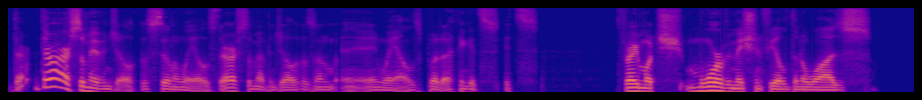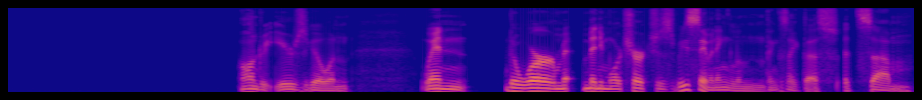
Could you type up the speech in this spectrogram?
There there are some evangelicals still in Wales. There are some evangelicals in in Wales, but I think it's it's it's very much more of a mission field than it was 100 years ago and when there were m- many more churches. We same in england and things like this. It's um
